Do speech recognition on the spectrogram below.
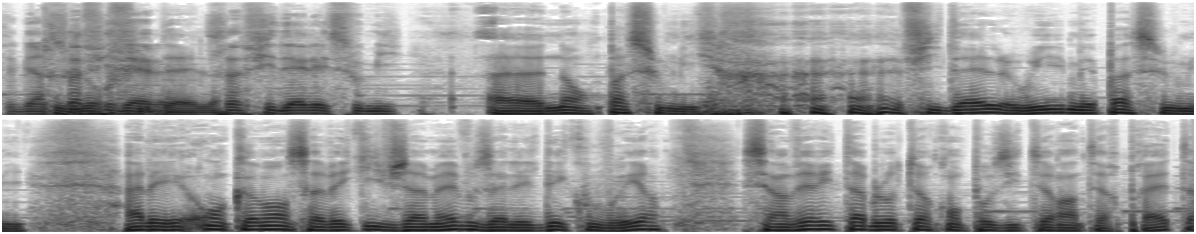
C'est bien, sois fidèle. fidèle. Sois fidèle et soumis. Euh, non, pas soumis. Fidèle, oui, mais pas soumis. Allez, on commence avec Yves Jamais, vous allez le découvrir. C'est un véritable auteur-compositeur-interprète.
